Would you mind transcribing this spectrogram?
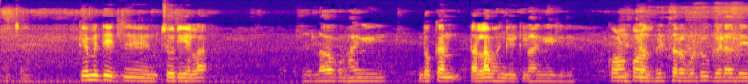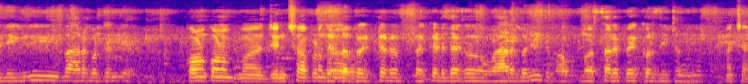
ଆଚ୍ଛା। କେମିତି ଚୋରି ହେଲା? ସେ ଲକ୍ ଭାଙ୍ଗି ଦୋକାନ ତାଲା ଭାଙ୍ଗିକି? ଭାଙ୍ଗିକିରି। କ'ଣ କ'ଣ? ଭିତର- ଭିତର ପଟୁ ବେଡ଼ା ଦେଇ ଦେଇକିରି ବାହାର କରିଛନ୍ତି ଆଉ। କ'ଣ କ'ଣ ଜିନିଷ ତେଲ ଆପଣଙ୍କର ପ୍ୟାକେଟ୍ ପ୍ୟାକେଟ୍ ଯାକ ବାହାର କରି ବସ୍ତାରେ ପ୍ୟାକ୍ କରିଦେଇଛନ୍ତି। ଆଚ୍ଛା।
